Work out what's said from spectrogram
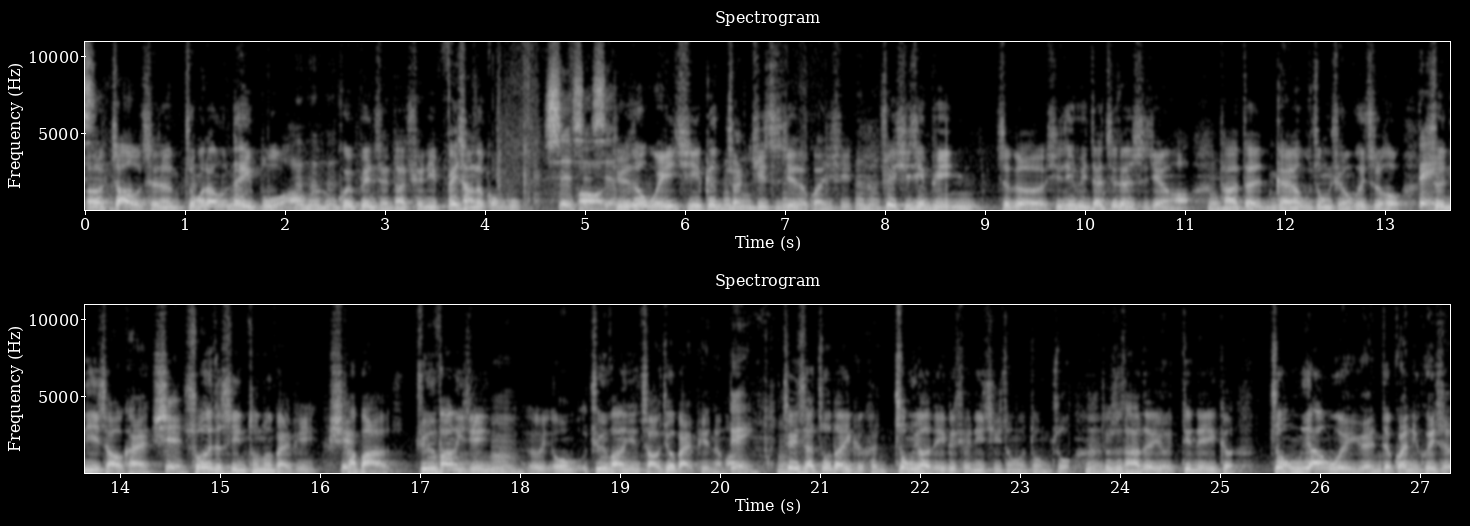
而造成了中国大陆内部哈会变成他权力非常的巩固，是是是，比如说危机跟转机之间的关系，所以习近平这个习近平在。这段时间哈，他在你看看五中全会之后顺利召开，是。所有的事情通通摆平，是。他把军方已经呃，我军方已经早就摆平了嘛，对，这一次做到一个很重要的一个权力集中的动作，就是他的有定了一个中央委员的管理规则，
